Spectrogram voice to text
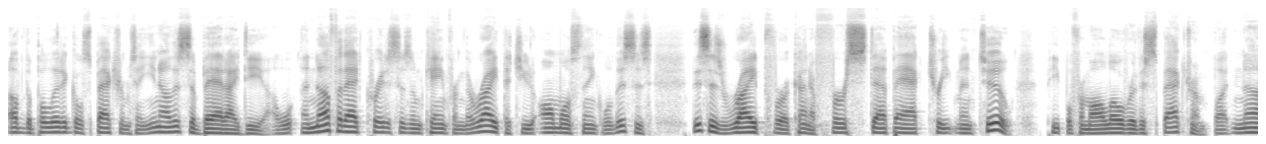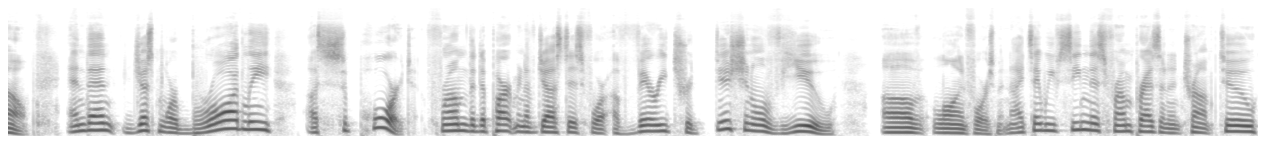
of the political spectrum saying, you know, this is a bad idea. Enough of that criticism came from the right that you'd almost think, well, this is this is ripe for a kind of first step act treatment too. People from all over the spectrum, but no. And then just more broadly, a support from the Department of Justice for a very traditional view of law enforcement. And I'd say we've seen this from President Trump too,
